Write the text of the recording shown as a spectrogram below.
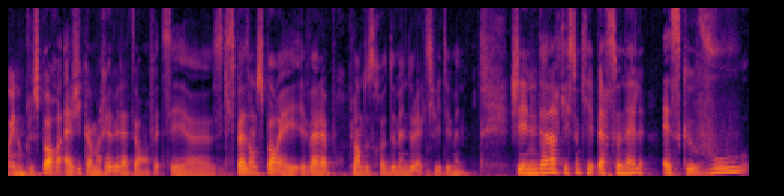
Oui, donc le sport agit comme révélateur en fait. C'est euh, ce qui se passe dans le sport est, valable pour plein d'autres domaines de l'activité humaine. J'ai une dernière question qui est personnelle. Est-ce que vous,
